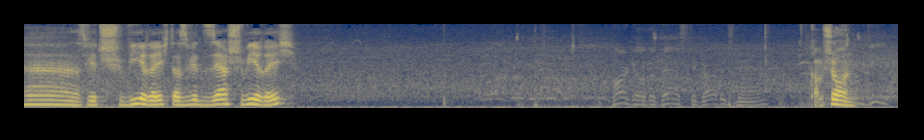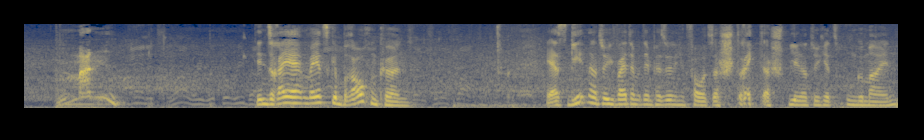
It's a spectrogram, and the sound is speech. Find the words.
Ah, das wird schwierig. Das wird sehr schwierig. Komm schon. Mann! Den Dreier hätten wir jetzt gebrauchen können. Ja, es geht natürlich weiter mit den persönlichen Fouls. Das streckt das Spiel natürlich jetzt ungemein.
